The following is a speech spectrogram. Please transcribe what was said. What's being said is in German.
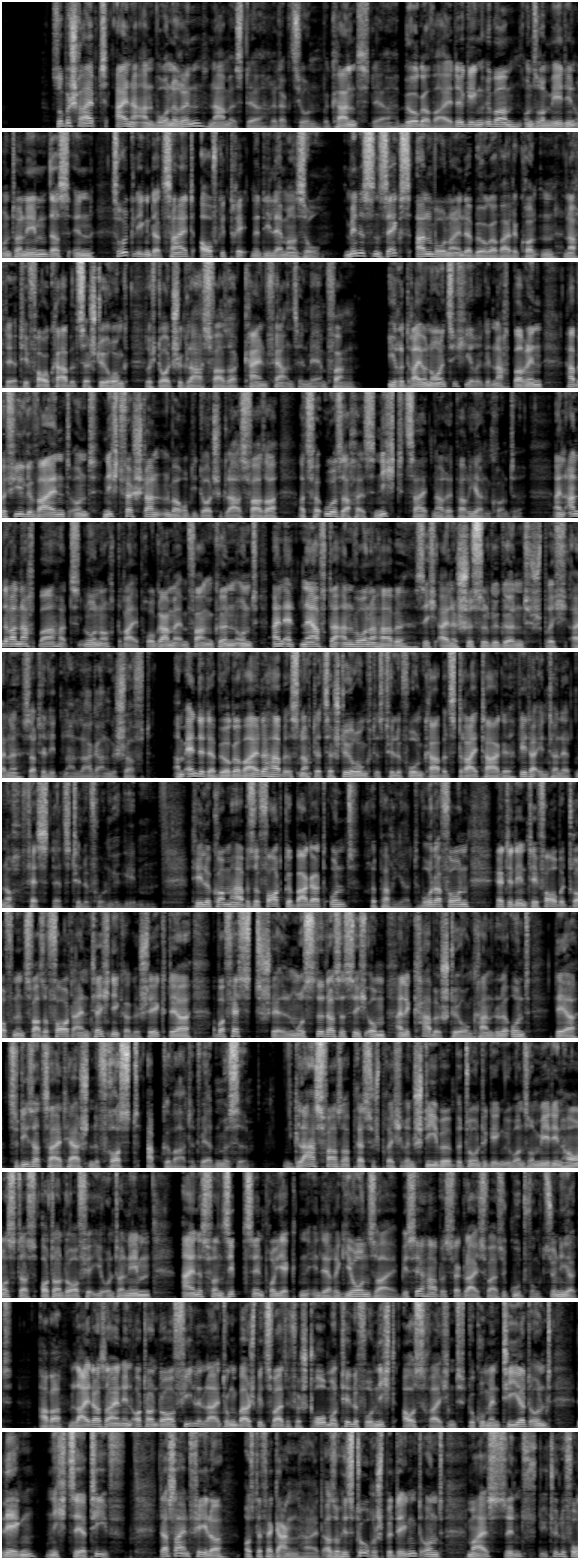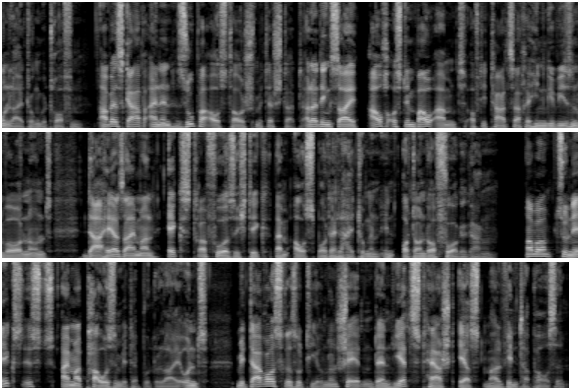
So beschreibt eine Anwohnerin, Name ist der Redaktion bekannt, der Bürgerweide, gegenüber unserem Medienunternehmen das in zurückliegender Zeit aufgetretene Dilemma so. Mindestens sechs Anwohner in der Bürgerweide konnten nach der TV-Kabelzerstörung durch deutsche Glasfaser kein Fernsehen mehr empfangen. Ihre 93-jährige Nachbarin habe viel geweint und nicht verstanden, warum die deutsche Glasfaser als Verursacher es nicht zeitnah reparieren konnte. Ein anderer Nachbar hat nur noch drei Programme empfangen können und ein entnervter Anwohner habe sich eine Schüssel gegönnt, sprich eine Satellitenanlage angeschafft. Am Ende der Bürgerweide habe es nach der Zerstörung des Telefonkabels drei Tage weder Internet noch Festnetztelefon gegeben. Telekom habe sofort gebaggert und repariert. Vodafone hätte den TV-Betroffenen zwar sofort einen Techniker geschickt, der aber feststellen musste, dass es sich um eine Kabelstörung handele und der zu dieser Zeit herrschende Frost abgewartet werden müsse. Glasfaser-Pressesprecherin Stiebe betonte gegenüber unserem Medienhaus, dass Otterndorf für ihr Unternehmen eines von 17 Projekten in der Region sei. Bisher habe es vergleichsweise gut funktioniert. Aber leider seien in Otterndorf viele Leitungen beispielsweise für Strom und Telefon nicht ausreichend dokumentiert und lägen nicht sehr tief. Das sei ein Fehler aus der Vergangenheit, also historisch bedingt und meist sind die Telefonleitungen betroffen. Aber es gab einen super Austausch mit der Stadt. Allerdings sei auch aus dem Bauamt auf die Tatsache hingewiesen worden und daher sei man extra vorsichtig beim Ausbau der Leitungen in Otterndorf vorgegangen. Aber zunächst ist einmal Pause mit der Buddelei und mit daraus resultierenden Schäden, denn jetzt herrscht erstmal Winterpause.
